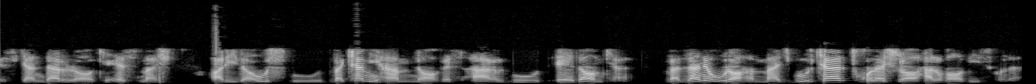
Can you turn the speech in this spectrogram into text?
اسکندر را که اسمش آریداوس بود و کمی هم ناقص عقل بود اعدام کرد و زن او را هم مجبور کرد خودش را حلقاویز کند.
